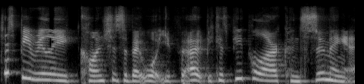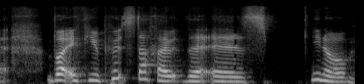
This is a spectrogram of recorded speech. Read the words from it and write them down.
just be really conscious about what you put out because people are consuming it. But if you put stuff out that is you know,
